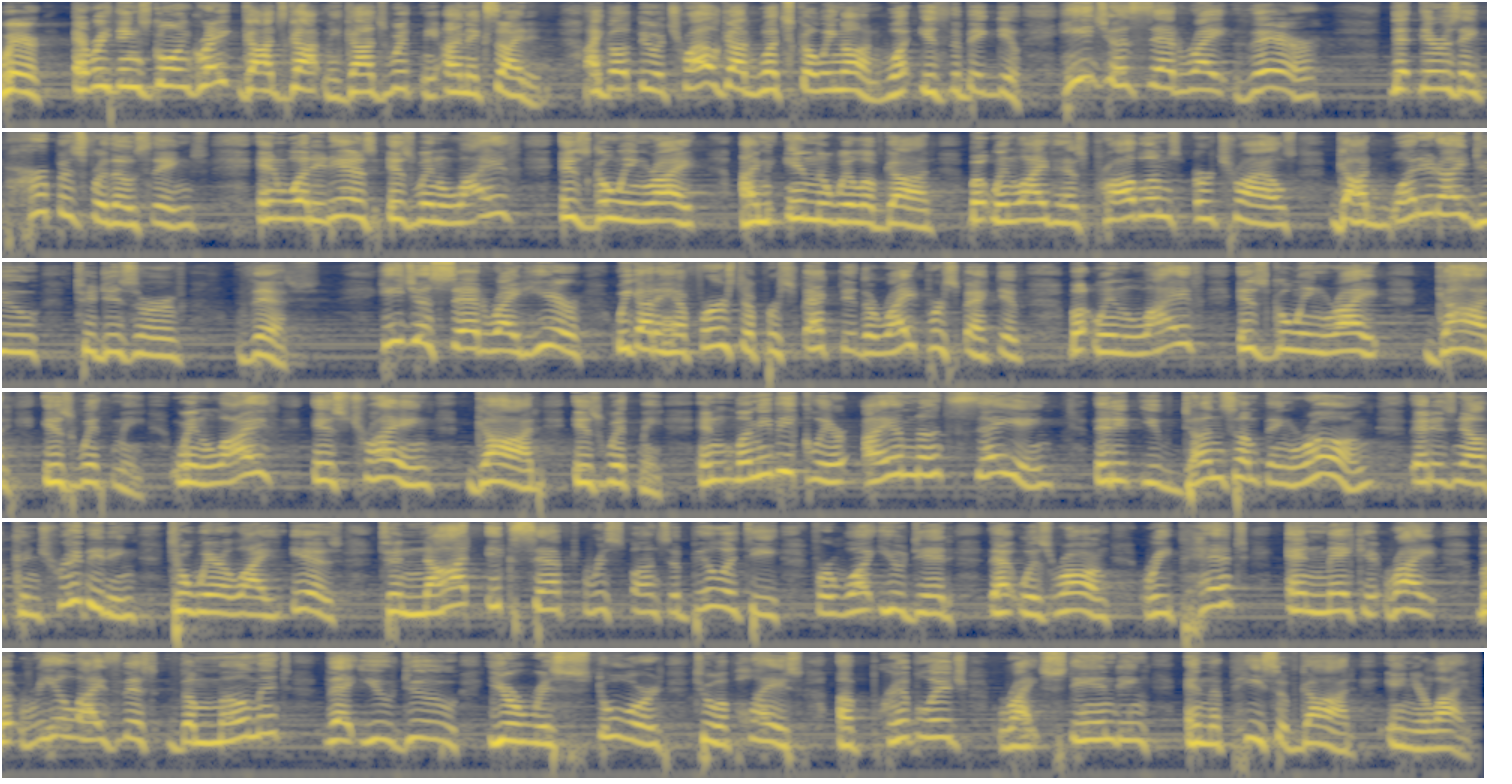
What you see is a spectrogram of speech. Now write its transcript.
where everything's going great. God's got me. God's with me. I'm excited. I go through a trial. God, what's going on? What is the big deal? He just said right there that there is a purpose for those things. And what it is, is when life is going right, I'm in the will of God. But when life has problems or trials, God, what did I do to deserve this? He just said right here, we got to have first a perspective, the right perspective. But when life is going right, God is with me. When life is trying, God is with me. And let me be clear I am not saying that if you've done something wrong that is now contributing to where life is, to not accept responsibility for what you did that was wrong. Repent and make it right. But realize this the moment that you do, you're restored to a place of privilege, right standing, and the peace of God in your life.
